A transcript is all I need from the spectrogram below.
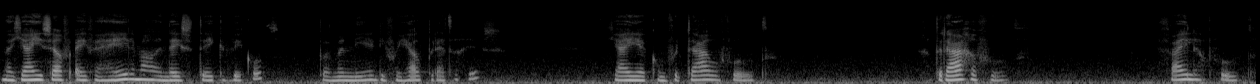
Dat jij jezelf even helemaal in deze deken wikkelt op een manier die voor jou prettig is. Dat jij je comfortabel voelt, gedragen voelt, veilig voelt.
